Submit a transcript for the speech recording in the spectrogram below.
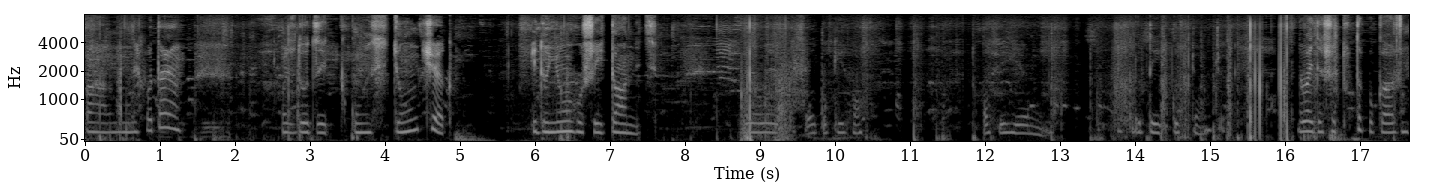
А, нам не хватає. Ось до цей костюмчик. І до нього ще й танець. Ось такий. Офігенний. Крутий костюмчик. Давайте ще тут покажу.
